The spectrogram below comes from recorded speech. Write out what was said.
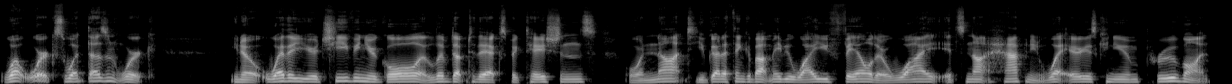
what works, what doesn't work. You know, whether you're achieving your goal and lived up to the expectations or not, you've got to think about maybe why you failed or why it's not happening. What areas can you improve on?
